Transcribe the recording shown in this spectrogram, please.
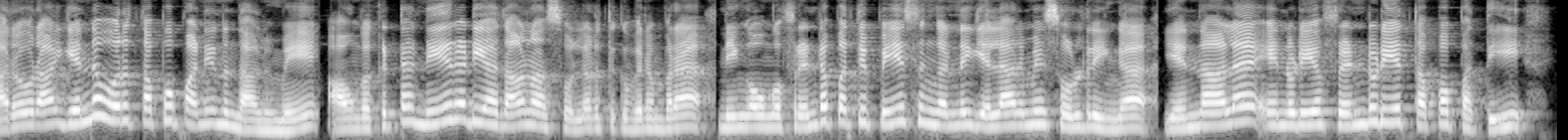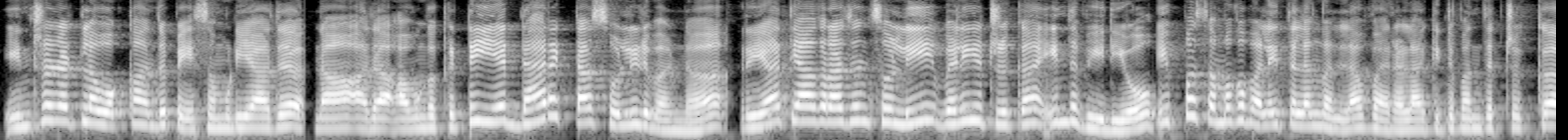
அரோரா என்ன ஒரு தப்பு பண்ணியிருந்தாலுமே அவங்க கிட்ட நேரடியா தான் நான் சொல்லறதுக்கு விரும்புறேன். நீங்க உங்க ஃப்ரெண்டை பத்தி பேசுங்கன்னு எல்லாருமே சொல்றீங்க. என்னால என்னுடைய ஃப்ரெண்டுடைய தப்பை பத்தி இன்டர்நெட்ல உட்காந்து பேச முடியாது. நான் அதை அவங்க கிட்டயே டைரக்டா சொல்லிடுவேன்னு ரியா தியாகராஜன் சொல்லி வெளியிட்டிருக்க இந்த வீடியோ இப்ப சமூக வலைத்தளங்கள்ல வைரல் ஆகிட்டு வந்துட்டு இருக்கு.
